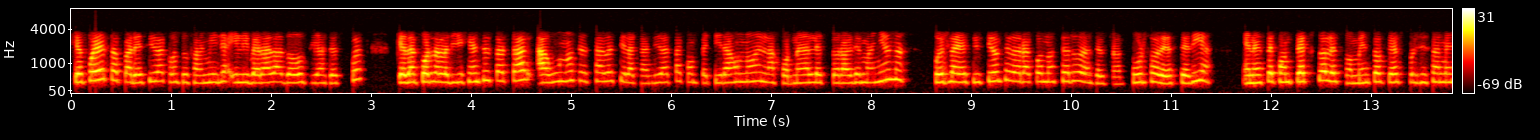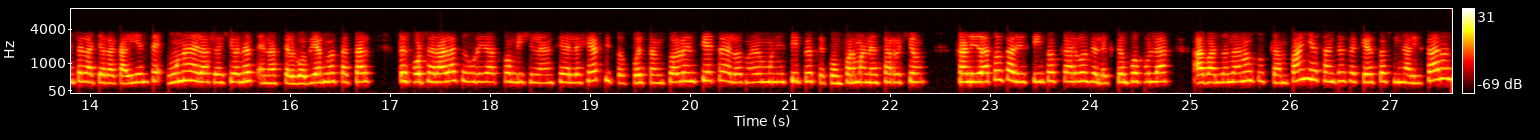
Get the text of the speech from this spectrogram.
que fue desaparecida con su familia y liberada dos días después, que de acuerdo a la dirigencia estatal aún no se sabe si la candidata competirá o no en la jornada electoral de mañana, pues la decisión se dará a conocer durante el transcurso de este día. En este contexto, les comento que es precisamente la Tierra Caliente una de las regiones en las que el gobierno estatal reforzará la seguridad con vigilancia del ejército, pues tan solo en siete de los nueve municipios que conforman esta región, candidatos a distintos cargos de elección popular abandonaron sus campañas antes de que éstas finalizaran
